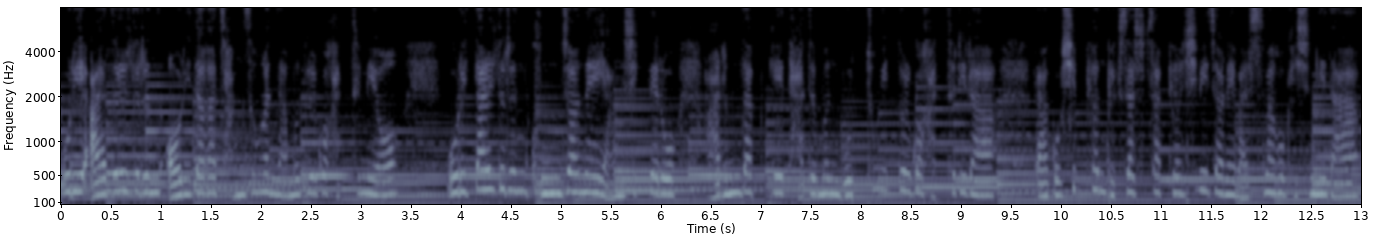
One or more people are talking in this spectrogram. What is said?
우리 아들들은 어리다가 장성한 나무들과 같으며 우리 딸들은 궁전의 양식대로 아름답게 다듬은 모퉁이 돌과 같으리라 라고 시편 144편 12절에 말씀하고 계십니다.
